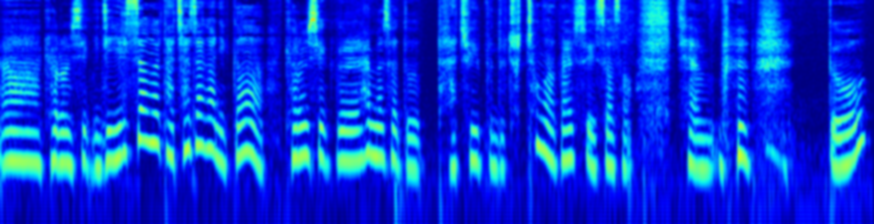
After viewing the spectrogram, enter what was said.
아 결혼식 이제 일상을 다 찾아가니까 결혼식을 하면서도 다 주위 분들 초청하고 할수 있어서 참 또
